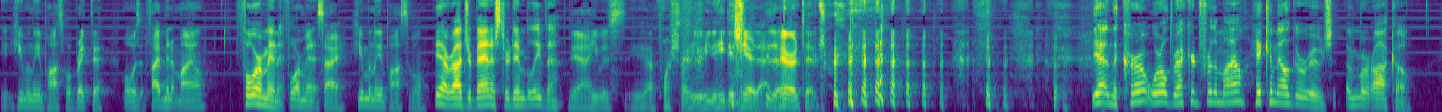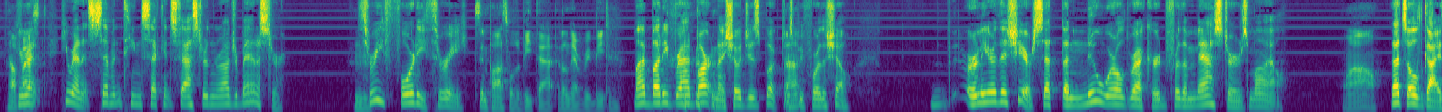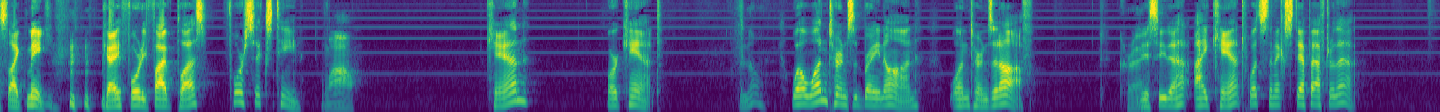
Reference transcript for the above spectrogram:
Humanly impossible. Break the what was it? Five minute mile. Four minute. Four minutes. Sorry, humanly impossible. Yeah, Roger Bannister didn't believe that. Yeah, he was. He, unfortunately, he, he didn't hear that. He's a heretic. yeah, and the current world record for the mile, Hicham El Guerrouj of Morocco. How he ran, he ran it 17 seconds faster than Roger Bannister. Hmm. 343. It's impossible to beat that. It'll never be beaten. My buddy Brad Barton, I showed you his book just Uh-huh. before the show. Earlier this year, set the new world record for the Masters mile. Wow. That's old guys like me. okay, 45 plus, 416. Wow. Can or can't? No. Well, one turns the brain on, one turns it off. Correct. Do you see that? I can't. What's the next step after that?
